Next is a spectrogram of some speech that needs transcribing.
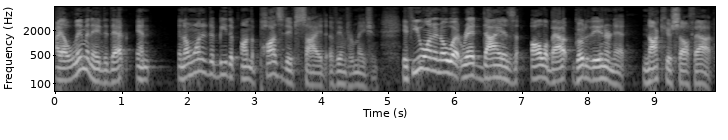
I eliminated that and and I wanted to be the, on the positive side of information. If you want to know what red dye is all about, go to the internet, knock yourself out.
